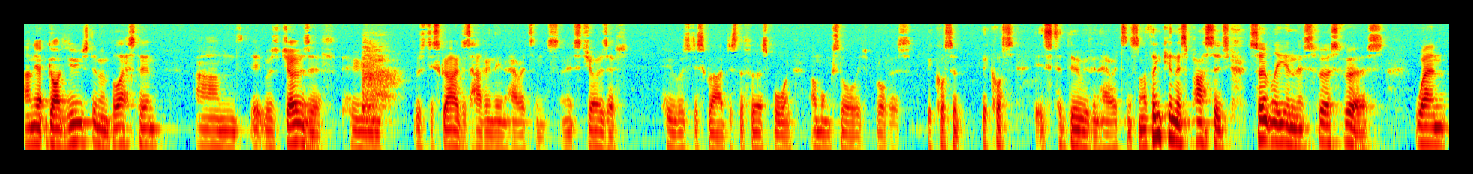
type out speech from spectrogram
And yet God used him and blessed him, and it was Joseph who was described as having the inheritance, and it's Joseph who was described as the firstborn amongst all his brothers because, of, because it's to do with inheritance. And I think in this passage, certainly in this first verse, when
